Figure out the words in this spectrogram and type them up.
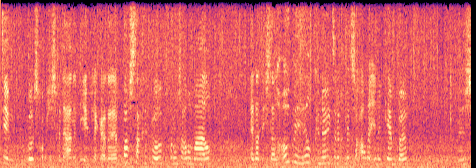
Tim boodschapjes gedaan en die heeft lekker pasta gekookt voor ons allemaal. En dat is dan ook weer heel kneuterig met z'n allen in een camper. Dus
